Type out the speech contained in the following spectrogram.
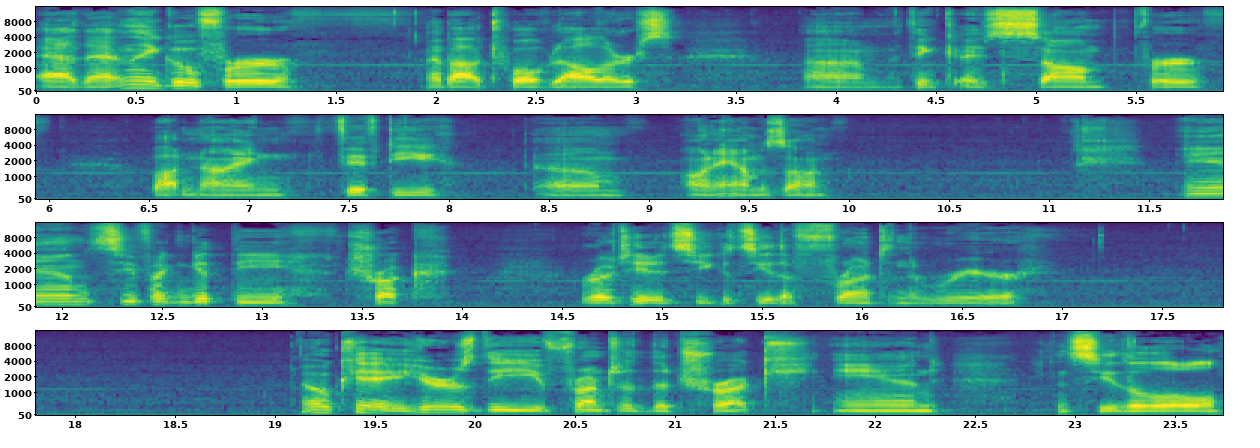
add that. And they go for about $12 um, I think I saw them for about $9.50 um, on Amazon. And let's see if I can get the truck rotated so you can see the front and the rear Okay, here's the front of the truck and you can see the little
